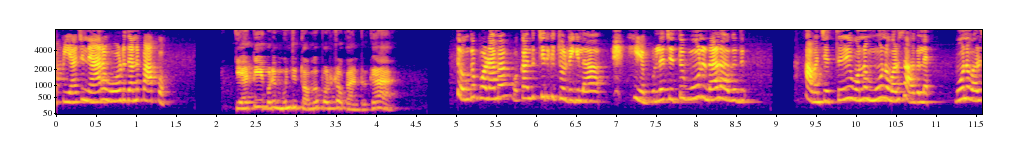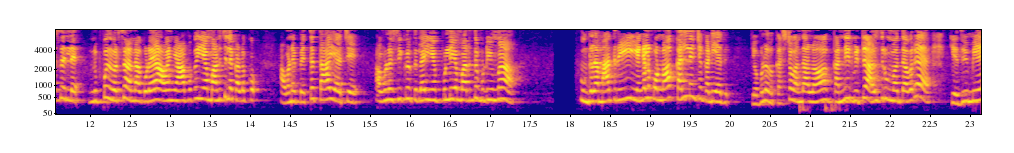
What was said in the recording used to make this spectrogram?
அப்பயாச்சும் நேரம் ஓடுதானே பார்ப்போம். கேட்டி இப்படி மூஞ்சி தொங்க போட்டு உட்காந்துட்டு இருக்க தொங்க போடாம உட்காந்து சிரிக்க சொல்றீங்களா? என் புள்ள செத்து மூணு நாள் ஆகுது. அவன் செத்து ஒன்னும் மூணு வருஷம் ஆகல. மூணு வருஷம் இல்லை முப்பது வருஷம் ஆனா கூட அவன் ஞாபகம் என் மனசுல கிடக்கும். அவனை பெத்த தாயாச்சே அவ்வளவு சீக்கிரத்துல என் புள்ளைய மறந்து முடியுமா? உங்களை மாதிரி எங்களுக்கு ஒன்றும் கல் நெஞ்சம் கிடையாது. எவ்வளவு கஷ்டம் வந்தாலும் கண்ணீர் விட்டு அழுதுருமா தவிர எதுவுமே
